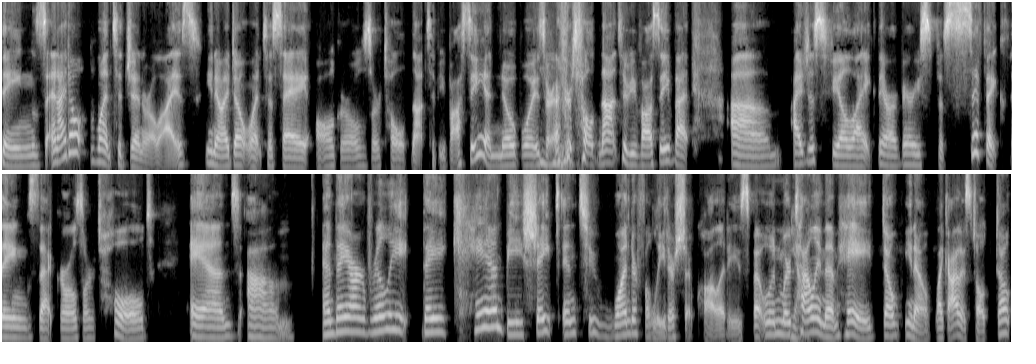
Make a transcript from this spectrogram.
things. And I don't want to generalize. You know, I don't want to say all girls are told not to be bossy and no boys are Mhm. ever told not to be bossy. But um, I just feel like there are very specific things that girls are told. And um, and they are really they can be shaped into wonderful leadership qualities but when we're Yeah. telling them hey don't you know like i was told don't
